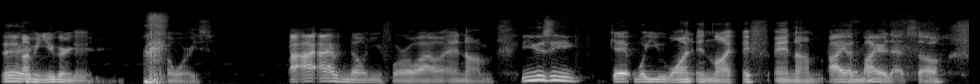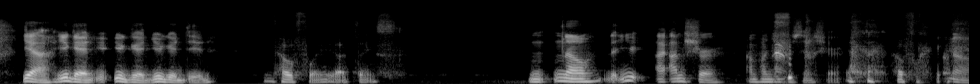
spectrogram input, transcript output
Dang. I mean, you're gonna get no worries. I I- I have known you for a while, and um, you usually get what you want in life, and um, I admire that. So, yeah, you're good. You're good. You're good, dude. hopefully yeah thanks N- No, you. I, I'm sure. I'm hundred percent sure. hopefully No,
